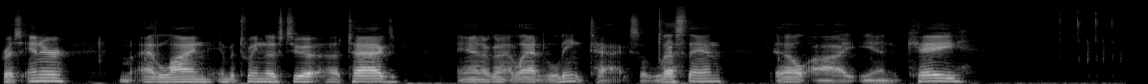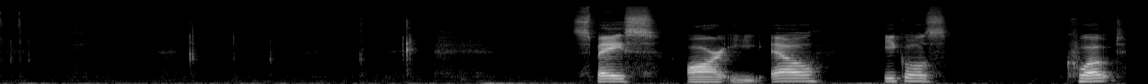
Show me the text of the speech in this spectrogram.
Press enter. I'm going to add a line in between those two uh, tags. And I'm going to add a link tag. So less than L-I-N-K. Space R-E-L equals quote,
